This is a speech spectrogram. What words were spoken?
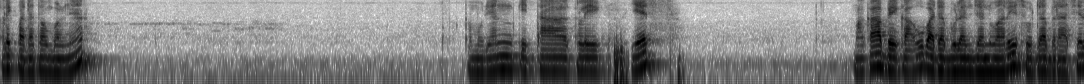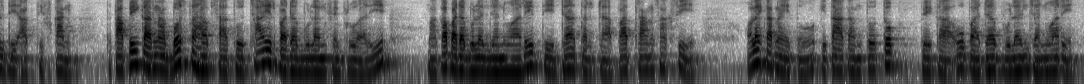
Klik pada tombolnya. Kemudian kita klik yes. Maka BKU pada bulan Januari sudah berhasil diaktifkan. Tetapi karena bos tahap 1 cair pada bulan Februari maka pada bulan Januari tidak terdapat transaksi. Oleh karena itu kita akan tutup BKU pada bulan Januari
